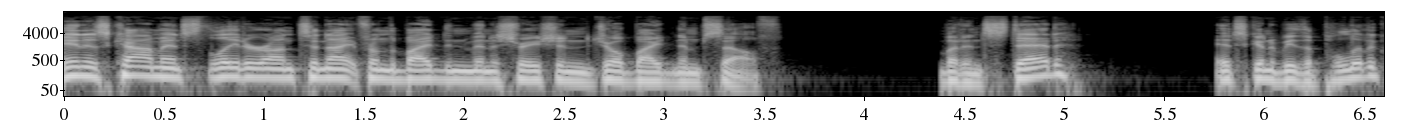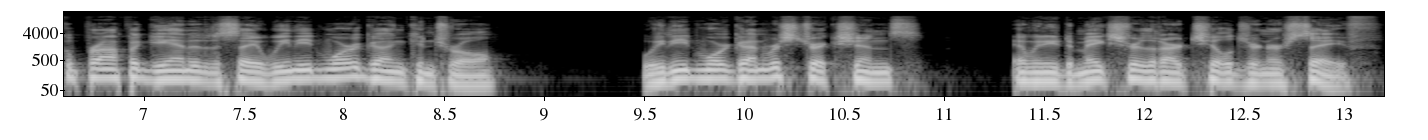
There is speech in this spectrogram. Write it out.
in his comments later on tonight from the Biden administration Joe Biden himself. But instead, it's going to be the political propaganda to say we need more gun control, we need more gun restrictions, and we need to make sure that our children are safe.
